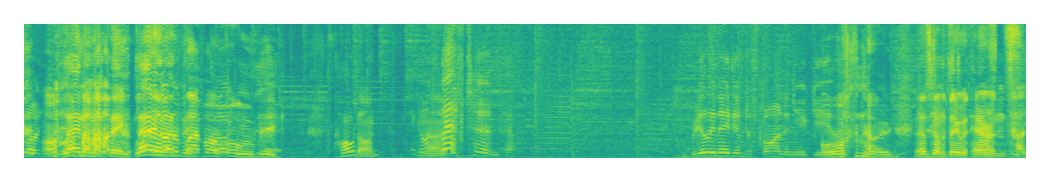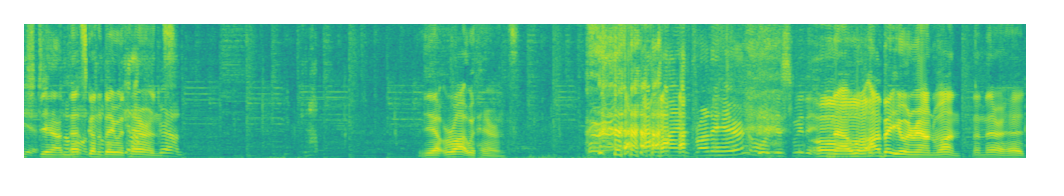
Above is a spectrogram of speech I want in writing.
Don't oh, you Land on that thing. Land, on, that the thing. platform. Oh, big. Hold on. Not No. left hand power. Really need him to find a new gear. Oh no. That's going to be with Herron's. Touchdown. Come That's on, gonna be on, with get off the Herron's. Yeah, right with Herron's. Am in front of Herron or just with it? Oh. No, well, I bet you in round one. Then they're ahead.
